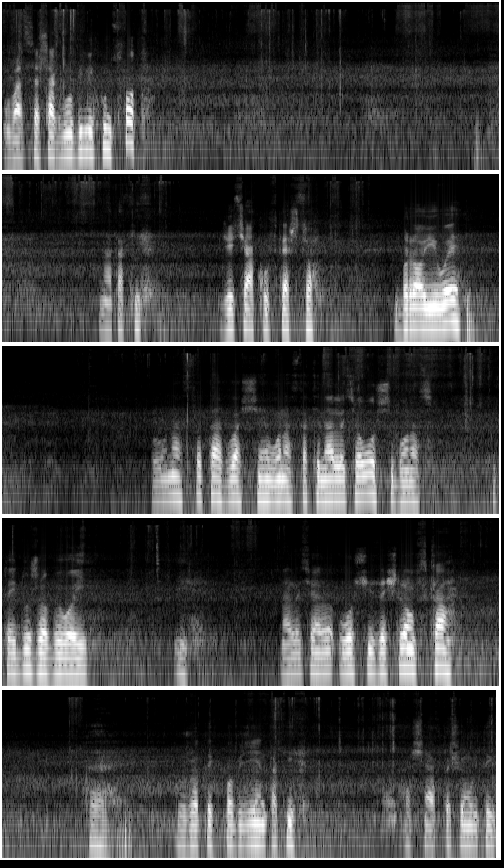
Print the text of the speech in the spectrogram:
U was też tak mówili huncwot? Na takich dzieciaków też co broiły. Bo u nas to tak właśnie, u nas takie naleciałości, bo u nas tutaj dużo było i, i naleciałości ze Śląska. E, dużo tych powiedziałem takich, właśnie jak to się mówi, tych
